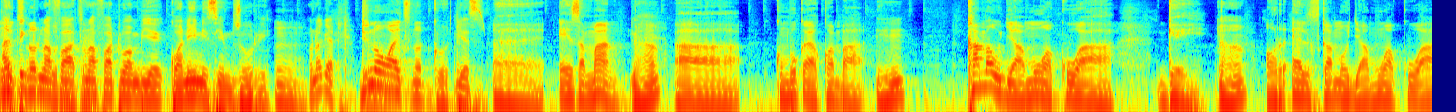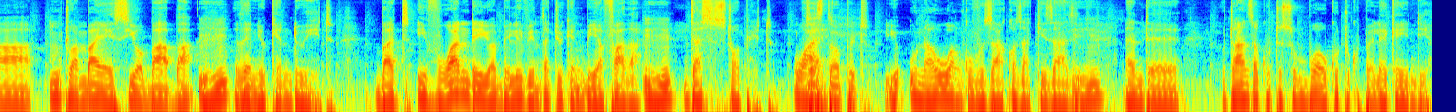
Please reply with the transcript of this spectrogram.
No, i think tunafaa tunafa tunafaa tuambie kwa nini si mzuri unaget do you know why it's not good Yes. uh, as a man Aha. uh, kumbuka ya kwamba mm-hmm. kama ujaamua kuwa gay uh-huh. or else kama ujaamua kuwa mtu ambaye sio baba mm-hmm. then you can do it but if one day you are believing that you can be a father mm-hmm. just stop it why? Just stop it. You- unaua nguvu zako za kizazi. Mm -hmm. and uh, utaanza kutusumbua huku tukupeleke india.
